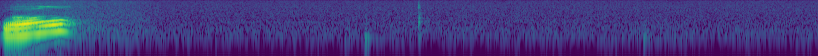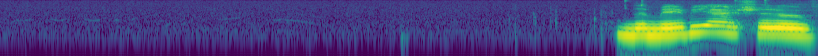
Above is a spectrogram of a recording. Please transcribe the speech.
Well, then maybe I should have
